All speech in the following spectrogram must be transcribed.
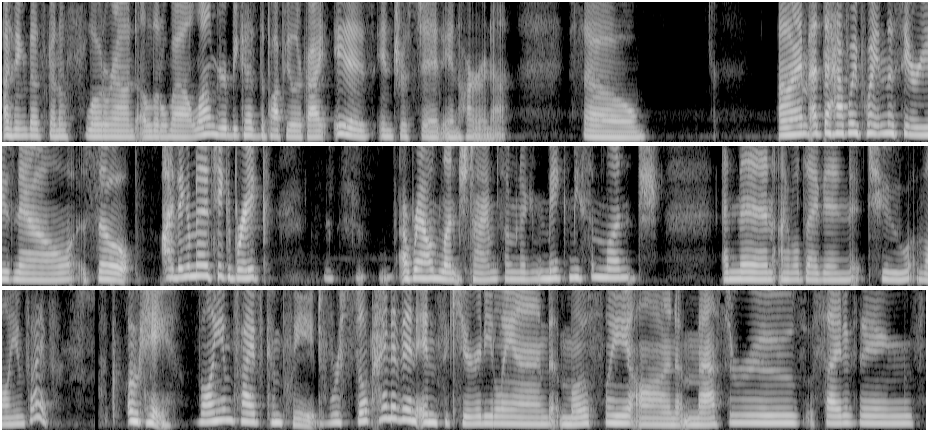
I think that's going to float around a little while longer because the popular guy is interested in Haruna. So I'm at the halfway point in the series now. So I think I'm to take a break. It's around lunchtime. So I'm to make me some lunch and then I will dive in to volume five. Okay, volume five complete. We're still kind of in insecurity land, mostly on Masaru's side of things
